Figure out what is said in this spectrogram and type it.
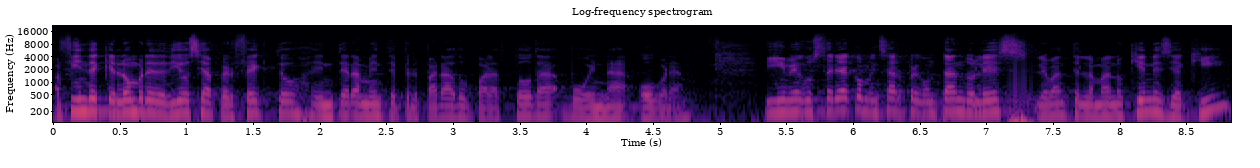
a fin de que el hombre de Dios sea perfecto, enteramente preparado para toda buena obra. Y me gustaría comenzar preguntándoles, levanten la mano, ¿quiénes de aquí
